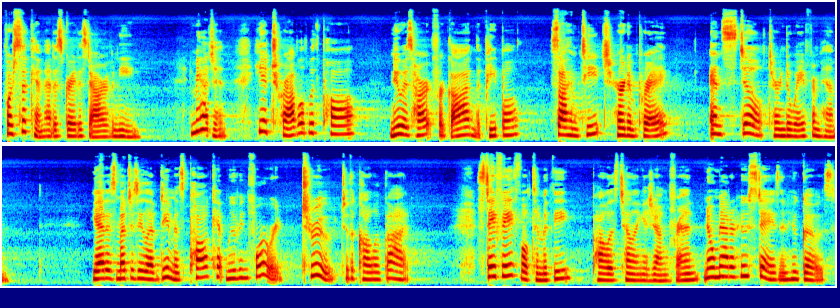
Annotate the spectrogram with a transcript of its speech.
forsook him at his greatest hour of need. Imagine, he had traveled with Paul, knew his heart for God and the people, saw him teach, heard him pray, and still turned away from him. Yet, as much as he loved Demas, Paul kept moving forward, true to the call of God. Stay faithful, Timothy, Paul is telling his young friend, no matter who stays and who goes.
